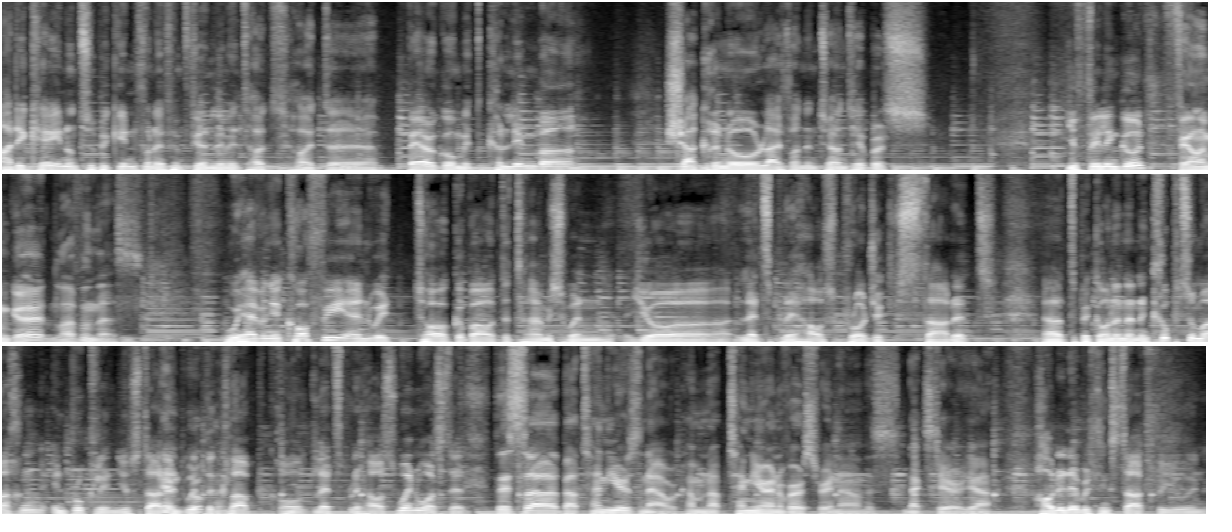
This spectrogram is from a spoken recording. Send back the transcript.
Marty Kane und zu Beginn von FM4 Unlimited hat heute Bergo mit Kalimba, Jacques Renault live on the turntables. You feeling good? Feeling good, loving this. We're having a coffee and we talk about the times when your Let's Play House project started. Er hat begonnen, einen Club zu machen in Brooklyn. You started In with the club called Let's Play House. When was that? This uh, about 10 years now. We're coming up 10 year anniversary now. This next year, yeah. How did everything start for you in,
